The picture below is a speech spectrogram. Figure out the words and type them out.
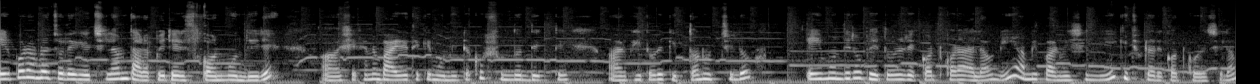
এরপর আমরা চলে গেছিলাম তারাপীঠের ইস্কন মন্দিরে। সেখানে বাইরে থেকে মন্দিরটা খুব সুন্দর দেখতে আর ভেতরে কীর্তন হচ্ছিল। এই মন্দিরও ভেতরে রেকর্ড করা অ্যালাউ নেই, আমি পারমিশন নিয়ে কিছুটা রেকর্ড করেছিলাম।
